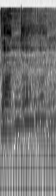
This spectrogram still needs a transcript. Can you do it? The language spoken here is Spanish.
Banda.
